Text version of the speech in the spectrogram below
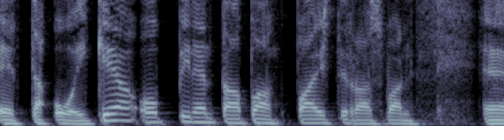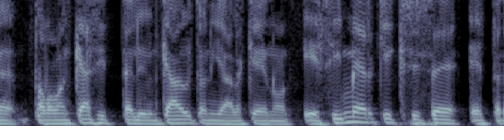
että oikea oppinen tapa paistirasvan eh, tavallaan käsittelyyn käytön jälkeen on esimerkiksi se, että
